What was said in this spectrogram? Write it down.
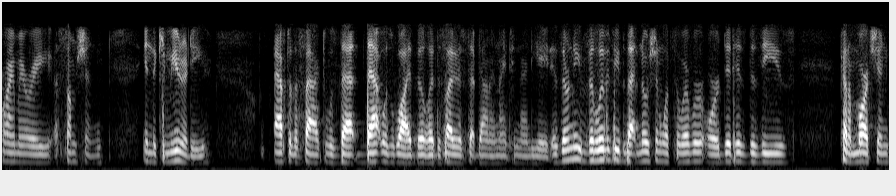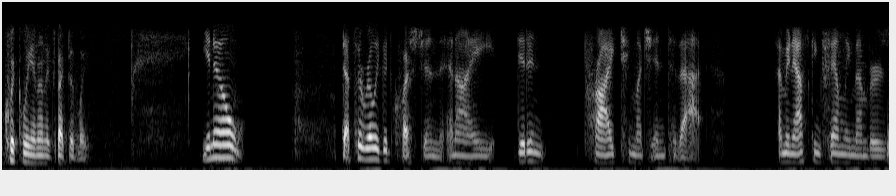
primary assumption in the community after the fact was that that was why Bill had decided to step down in 1998. Is there any validity to that notion whatsoever, or did his disease kind of march in quickly and unexpectedly? You know, that's a really good question, and I didn't pry too much into that. I mean, asking family members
